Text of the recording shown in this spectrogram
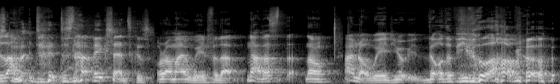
Does that does that make sense? Because or am I weird for that? No, that's no. I'm not weird. You the other people are, bro.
